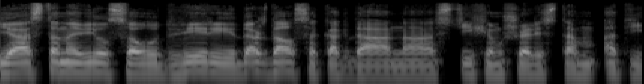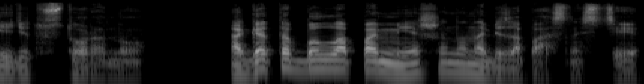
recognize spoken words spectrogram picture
Я остановился у двери и дождался, когда она с тихим шелестом отъедет в сторону. Агата была помешана на безопасности.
